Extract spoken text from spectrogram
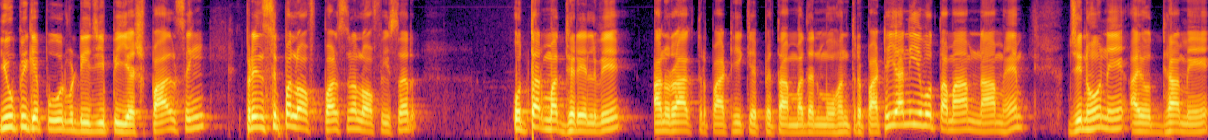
यूपी के पूर्व DGP Yashpal Singh, principal of personal officer Uttar Madhya railway, Anurag Tripathi के पिता मदन मोहन त्रिपाठी, यानी ये वो तमाम नाम हैं जिन्होंने अयोध्या में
